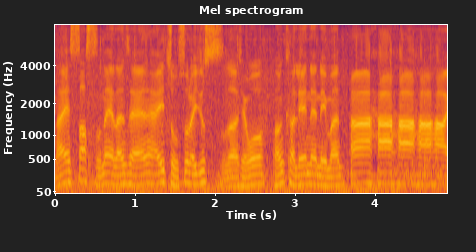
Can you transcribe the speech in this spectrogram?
来 杀死那人先，一走出来就死了，全部很可怜的你们，哈哈哈哈哈！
